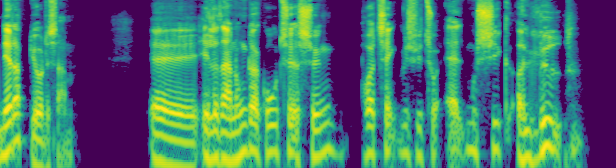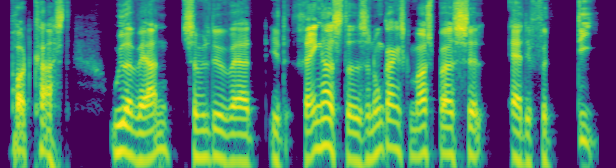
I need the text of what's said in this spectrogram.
netop gjorde det samme. Øh, eller der er nogen, der er gode til at synge. Prøv at tænke, hvis vi tog alt musik og lyd, podcast, ud af verden, så ville det jo være et ringere sted. Så nogle gange skal man også spørge sig selv, er det fordi,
